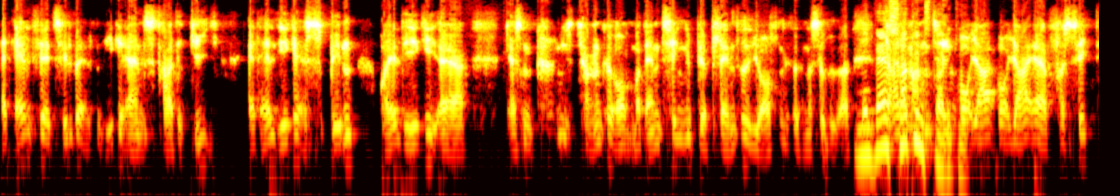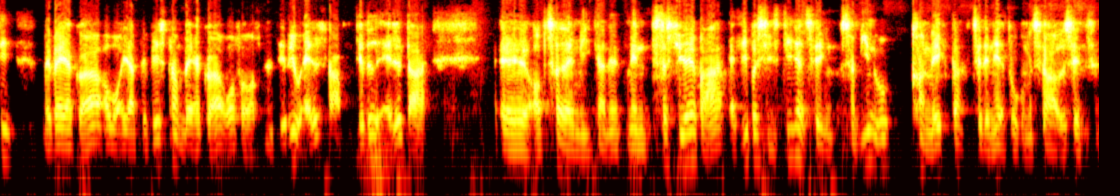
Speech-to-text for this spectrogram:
at alt her i tilværelsen ikke er en strategi, at alt ikke er spin, og alt ikke er, er sådan en kynisk tanke om, hvordan tingene bliver plantet i offentligheden osv. Men hvad er så din strategi? Ting, hvor, jeg, hvor jeg er forsigtig med, hvad jeg gør, og hvor jeg er bevidst om, hvad jeg gør over for offentligheden. Det er vi jo alle sammen. Det ved alle, der, øh, optræder i medierne. Men så siger jeg bare, at lige præcis de her ting, som I nu connecter til den her dokumentarudsendelse,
